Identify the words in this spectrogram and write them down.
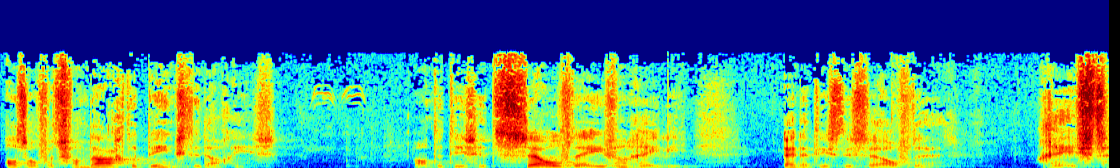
alsof het vandaag de Pinksterdag is. Want het is hetzelfde evangelie en het is dezelfde geest.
